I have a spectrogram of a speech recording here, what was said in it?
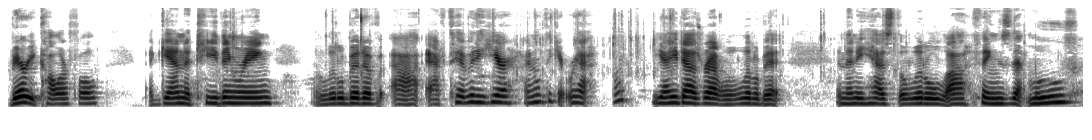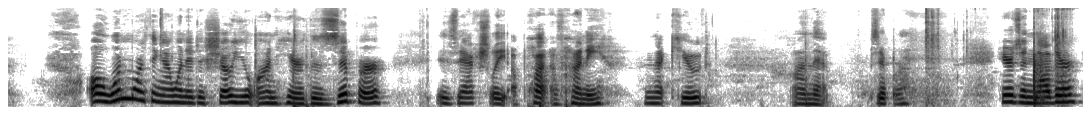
Very colorful. Again, a teething ring. A little bit of uh, activity here. I don't think it rat. Oh, yeah, he does rattle a little bit. And then he has the little uh, things that move. Oh, one more thing I wanted to show you on here. The zipper is actually a pot of honey. Isn't that cute? On that zipper. Here's another.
